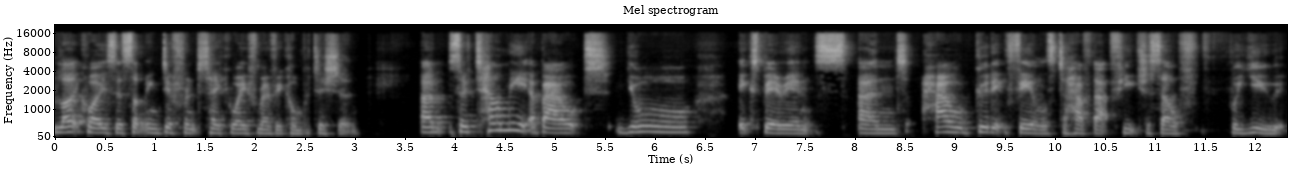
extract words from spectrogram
Likewise there's something different to take away from every competition. Um, so tell me about your experience and how good it feels to have that future self for you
